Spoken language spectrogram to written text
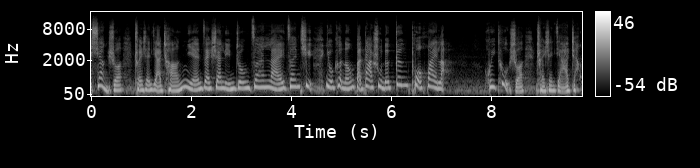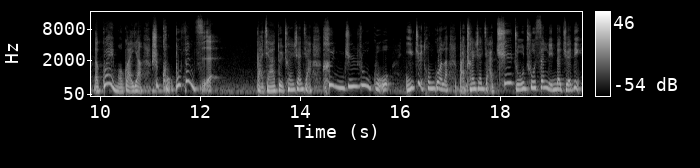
象说：“穿山甲常年在山林中钻来钻去，有可能把大树的根破坏了。”灰兔说：“穿山甲长得怪模怪样，是恐怖分子。”大家对穿山甲恨之入骨，一致通过了把穿山甲驱逐出森林的决定。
